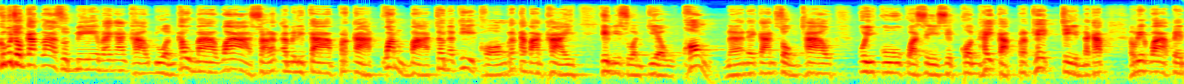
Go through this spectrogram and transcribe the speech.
คุณผู้ชมครับล่าสุดมีรายงานข่าวด่วนเข้ามาว่าสหรัฐอเมริกาประกาศคว่ำบาตรเจ้าหน้าที่ของรัฐบาลไทยที่มีส่วนเกี่ยวข้องนะในการส่งชาวอุยกูร์กว่า 40 คนให้กับประเทศจีนนะครับ เรียกว่าเป็น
